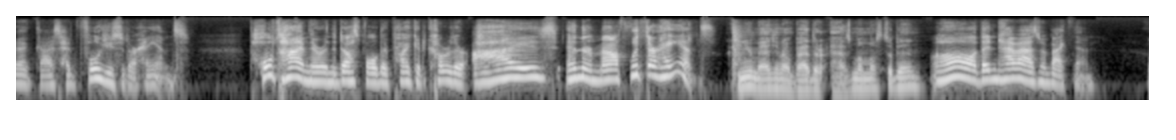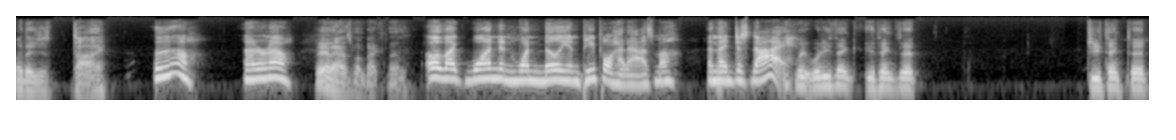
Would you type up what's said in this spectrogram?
uh, guys had full use of their hands. The whole time they were in the Dust Bowl, they probably could cover their eyes and their mouth with their hands. Can you imagine how bad their asthma must have been? Oh, they didn't have asthma back then. Or they just die? No. I don't know. They had asthma back then. Oh, like one in one million people had asthma and they'd just die. Wait, what do you think? You think that? Do you think that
